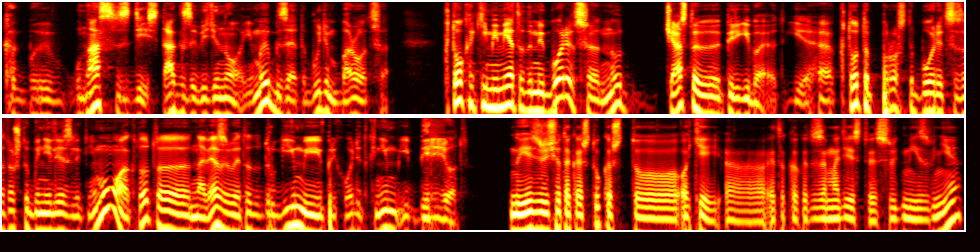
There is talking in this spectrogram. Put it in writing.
Как бы у нас здесь так заведено. И мы за это будем бороться. Кто какими методами борется, ну, часто перегибают. Э, Кто-то просто борется за то, чтобы не лезли к нему, а кто-то навязывает это другим и приходит к ним и берет. Но есть же еще такая штука, что, окей, э, это какое-то взаимодействие с людьми извне,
